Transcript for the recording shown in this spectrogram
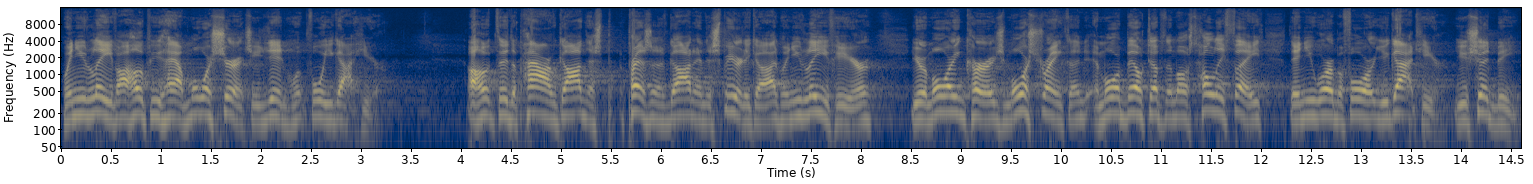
when you leave, I hope you have more assurance than you did before you got here. I hope through the power of God, the presence of God, and the Spirit of God, when you leave here, you're more encouraged, more strengthened, and more built up in the most holy faith than you were before you got here. You should be.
